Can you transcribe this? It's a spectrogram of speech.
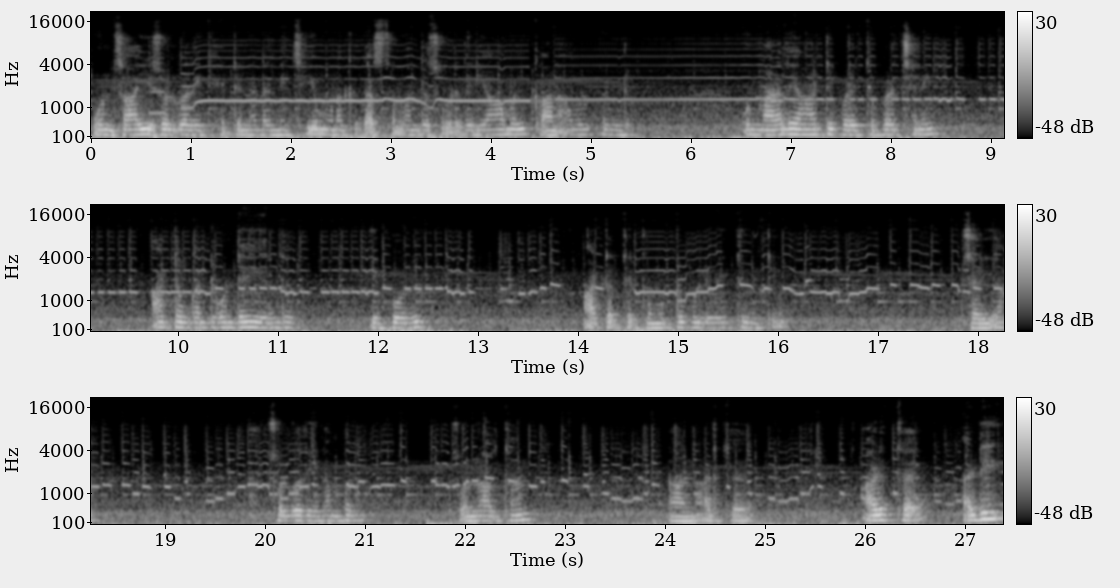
உன் சாயி சொல்வதை கேட்டு நட நிச்சயம் உனக்கு கஷ்டம் வந்த சூடு தெரியாமல் காணாமல் போய்விடும். உன் மனதை ஆட்டி படைத்த பிரச்சனை ஆட்டம் கண்டு கொண்டே இருந்தது இப்போது ஆட்டத்திற்கு முற்றுப்புள்ளி வைத்து விட்டேன். சரியா? சொல்வதை நம்பணும் சொன்னால்தான் நான் அடுத்த அடுத்த அடி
